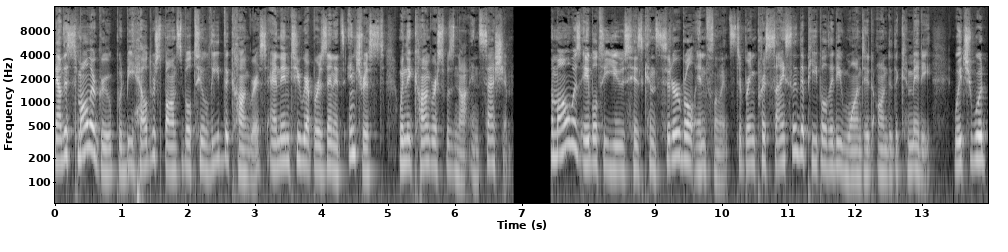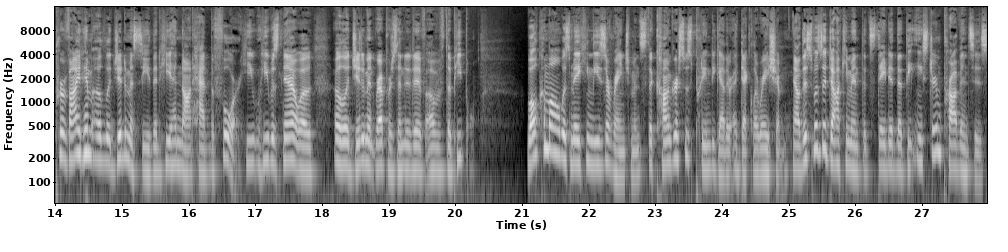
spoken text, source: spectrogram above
Now, this smaller group would be held responsible to lead the Congress and then to represent its interests when the Congress was not in session. Kemal was able to use his considerable influence to bring precisely the people that he wanted onto the committee, which would provide him a legitimacy that he had not had before. He, he was now a, a legitimate representative of the people. While Kemal was making these arrangements, the Congress was putting together a declaration. Now, this was a document that stated that the eastern provinces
